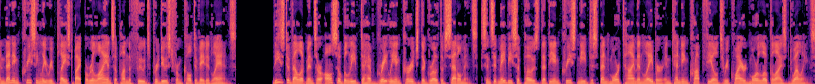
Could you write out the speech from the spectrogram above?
and then increasingly replaced by, a reliance upon the foods produced from cultivated lands. These developments are also believed to have greatly encouraged the growth of settlements, since it may be supposed that the increased need to spend more time and labor in tending crop fields required more localized dwellings.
